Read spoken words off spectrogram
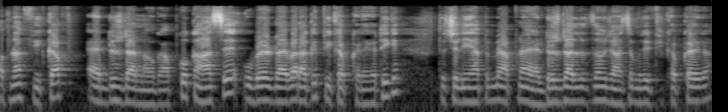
अपना पिकअप एड्रेस डालना होगा। आपको कहाँ से उबर ड्राइवर आके पिकअप करेगा, ठीक है? तो चलिए यहाँ पे मैं अपना एड्रेस डाल देता हूँ, जहाँ से मुझे पिकअप करेगा।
